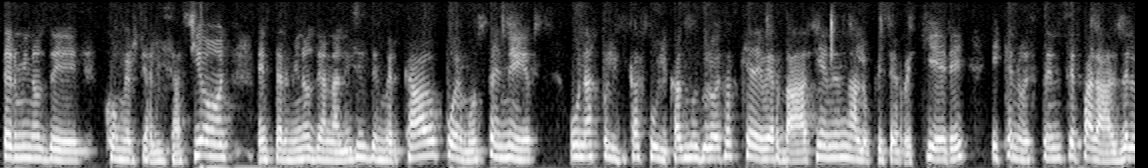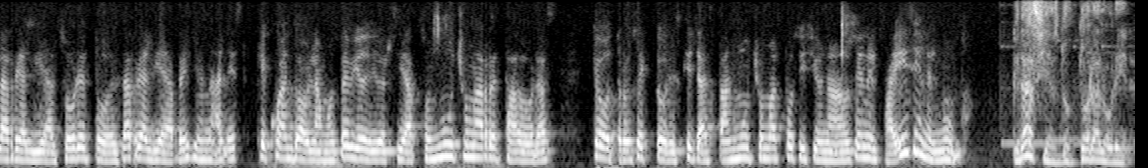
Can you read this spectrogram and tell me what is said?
términos de comercialización, en términos de análisis de mercado, podemos tener unas políticas públicas muy gruesas que de verdad tienen a lo que se requiere y que no estén separadas de la realidad, sobre todo esas realidades regionales que cuando hablamos de biodiversidad son mucho más retadoras que otros sectores que ya están mucho más posicionados en el país y en el mundo. Gracias, doctora Lorena.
